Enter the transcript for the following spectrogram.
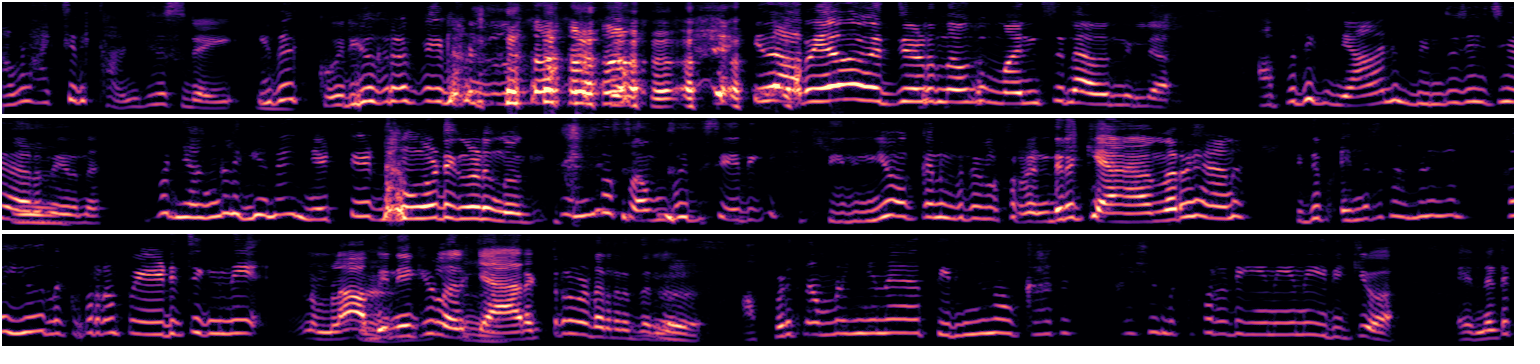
നമ്മൾ ആക്ച്വലി കൺഫ്യൂസ്ഡ് ആയി. ഇത് കൊറിയോഗ്രാഫിയിലുള്ള ഇത് അറിയാതെ വെച്ചോണ്ട് നമുക്ക് മനസ്സിലാവുന്നില്ല. അപ്പത്തേക്ക് ഞാനും ബിന്ദു ചേച്ചി ഇരുന്നത് അപ്പൊ ഞങ്ങൾ ഇങ്ങനെ ഞെട്ടിയിട്ട് അങ്ങോട്ടും ഇങ്ങോട്ടും നോക്കി. എന്താ സംഭവം ശരിക്കും? തിരിഞ്ഞു നോക്കാൻ പറ്റില്ല ഫ്രണ്ടിൽ ക്യാമറയാണ്. ഇത് എന്നിട്ട് നമ്മളിങ്ങനെ അയ്യോ എന്നൊക്കെ പറഞ്ഞ പേടിച്ചിങ്ങനെ നമ്മൾ അഭിനയിക്കുള്ള. ക്യാരക്ടർ വിടരുതല്ലോ. അപ്പോഴും നമ്മൾ നമ്മളിങ്ങനെ തിരിഞ്ഞു നോക്കാതെ അയ്യോ എന്നൊക്കെ പറഞ്ഞിട്ട് ഇങ്ങനെ ഇങ്ങനെ ഇരിക്കുക എന്നിട്ട്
